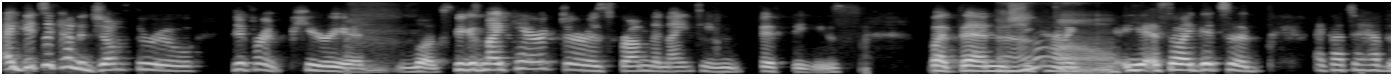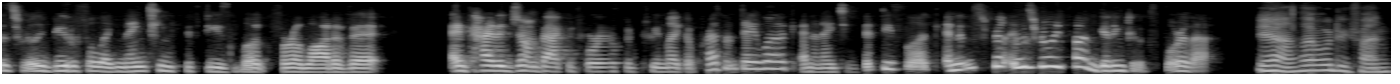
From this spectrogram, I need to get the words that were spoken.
I get to kind of jump through different period looks because my character is from the 1950s but then oh. she kind of yeah so i get to i got to have this really beautiful like 1950s look for a lot of it and kind of jump back and forth between like a present day look and a 1950s look. And it was really it was really fun getting to explore that. Yeah that would be fun.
